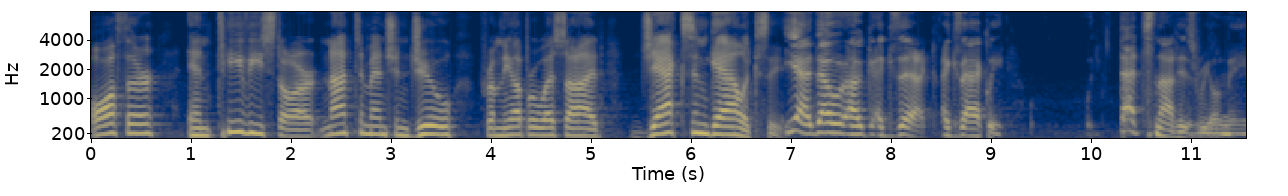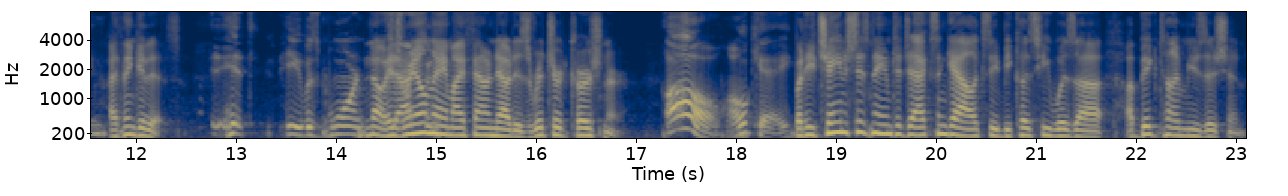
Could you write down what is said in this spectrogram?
author, and TV star, not to mention Jew from the Upper West Side, Jackson Galaxy. Yeah, no, uh, exact, exactly. That's not his real name. I think it is. It, he was born. No, his real name I found out is Richard Kirschner. Oh, okay. But he changed his name to Jackson Galaxy because he was a, a big time musician.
